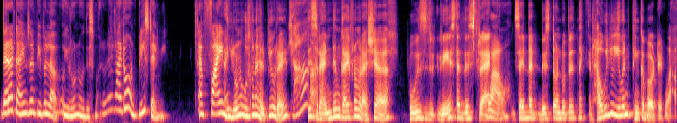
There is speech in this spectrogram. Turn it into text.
There are times when people love, oh, you don't know this much. I don't. Please tell me. I'm fine. and you don't know who's going to help you right Yeah. this random guy from russia who's raced at this track Wow. said that this turn do this like how will you even think about it wow.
